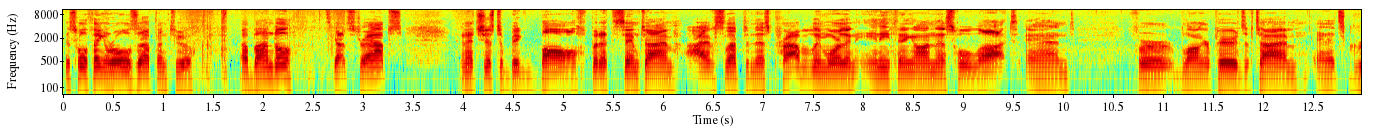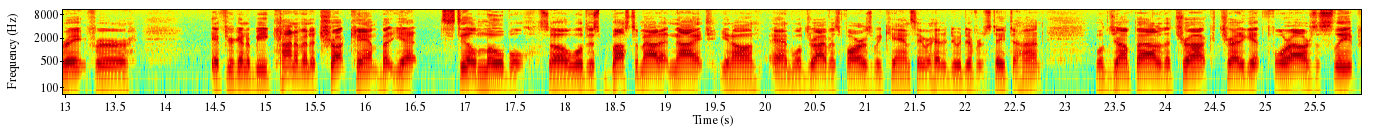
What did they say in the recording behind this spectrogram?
this whole thing rolls up into a, a bundle. It's got straps and it's just a big ball. But at the same time, I've slept in this probably more than anything on this whole lot and for longer periods of time. And it's great for if you're gonna be kind of in a truck camp, but yet still mobile. So we'll just bust them out at night, you know, and we'll drive as far as we can. Say we're headed to a different state to hunt. We'll jump out of the truck, try to get four hours of sleep,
